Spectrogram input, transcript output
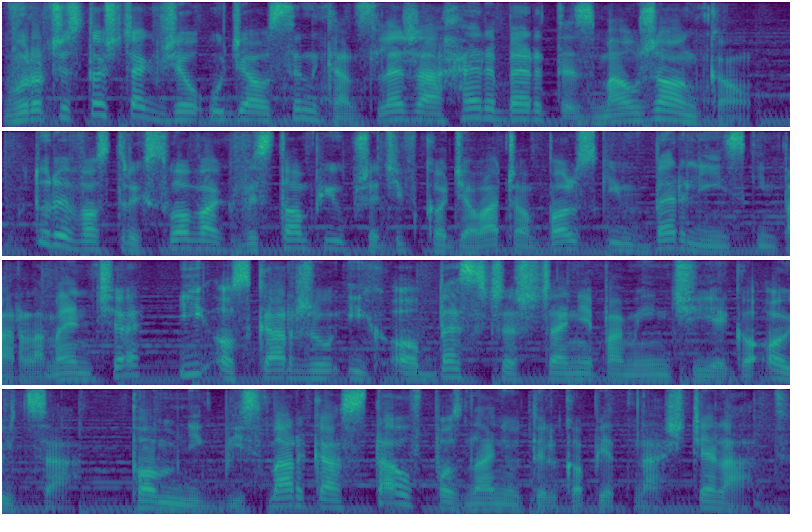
W uroczystościach wziął udział syn kanclerza Herbert z małżonką, który w ostrych słowach wystąpił przeciwko działaczom polskim w berlińskim parlamencie i oskarżył ich o bezczeszczenie pamięci jego ojca. Pomnik Bismarcka stał w Poznaniu tylko 15 lat.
